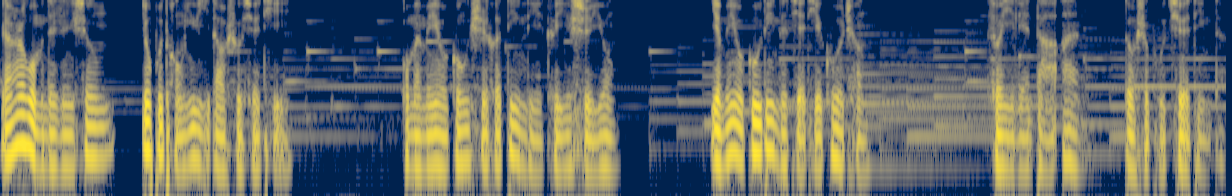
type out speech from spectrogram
然而，我们的人生又不同于一道数学题。我们没有公式和定理可以使用，也没有固定的解题过程，所以连答案都是不确定的。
